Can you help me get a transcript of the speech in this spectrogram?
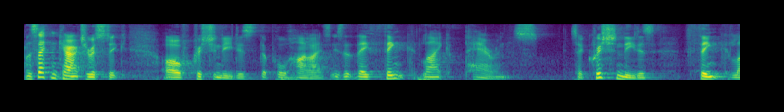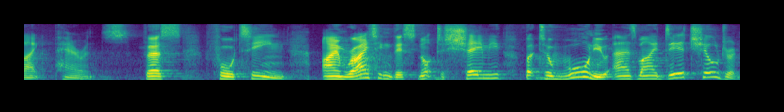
The second characteristic of Christian leaders that Paul highlights is that they think like parents. So, Christian leaders think like parents. Verse 14 I am writing this not to shame you, but to warn you as my dear children.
